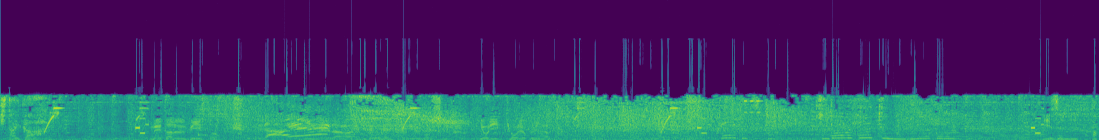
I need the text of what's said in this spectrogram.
機体か。メタルビーストのインベーダーが機動兵器と融合しより強力になった。生物と機動兵器の融合。以前に戦っ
